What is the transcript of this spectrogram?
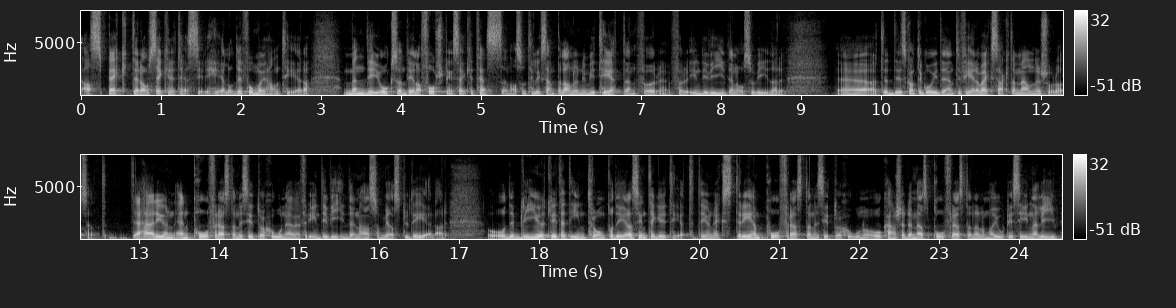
aspekter av sekretess i det hela och det får man ju hantera. Men det är ju också en del av forskningssekretessen, alltså till exempel anonymiteten för, för individen och så vidare. Eh, att det ska inte gå att identifiera vad exakta människor har sett. Det här är ju en, en påfrestande situation även för individerna som jag studerar. Och det blir ju ett litet intrång på deras integritet. Det är ju en extremt påfrestande situation och, och kanske det mest påfrestande de har gjort i sina liv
